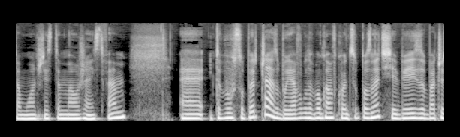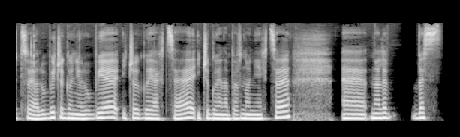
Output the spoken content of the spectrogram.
tam łącznie z tym małżeństwem. E, I to był super czas, bo ja w ogóle mogłam w końcu poznać siebie i zobaczyć, co ja lubię, czego nie lubię i czego ja chcę i czego ja na pewno nie chcę. No ale bez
